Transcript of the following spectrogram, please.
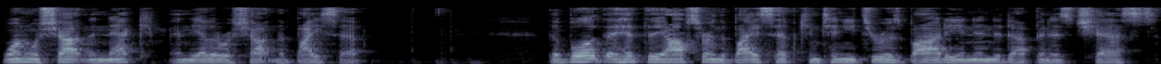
one was shot in the neck and the other was shot in the bicep. The bullet that hit the officer in the bicep continued through his body and ended up in his chest.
